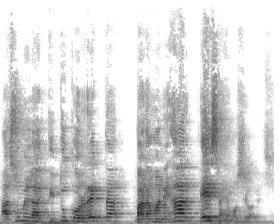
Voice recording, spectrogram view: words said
asume la actitud correcta para manejar esas emociones.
